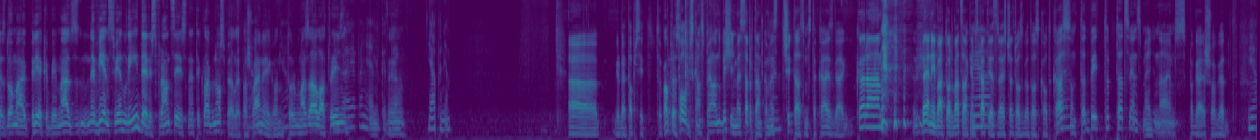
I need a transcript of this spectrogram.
es domāju, prieka bija maz. Neviens vien līderis Francijas netik labi nospēlēja pašvainīgi. Un jā. tur mazā Latvija. Jā, paņēma, kas jā. bija jāpaņem. Uh, gribēju paprasīt par politiskām spēlēm. Nu, bišķiņ, mēs sapratām, ka mēs šitās mums tā kā aizgāja garām. Bērnībā to ar vecākiem skaties reizes četros gados kaut kas. Un tad bija tāds viens mēģinājums pagājušo gadu. Jā.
